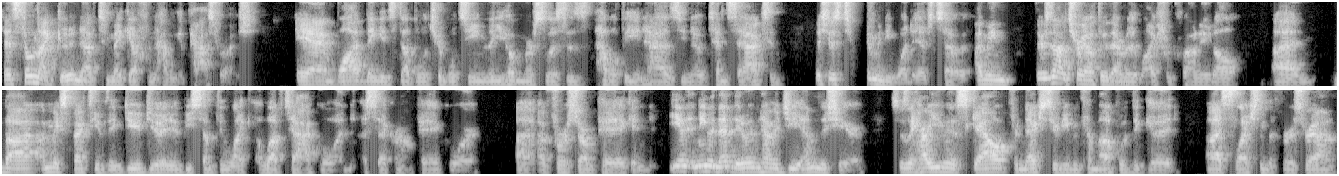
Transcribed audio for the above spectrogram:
that's still not good enough to make up for having a pass rush. And Watt then gets double, triple team. Then you hope Mercilus is healthy and has you know ten sacks and it's just too many what ifs. So I mean, there's not a trade out there that I really like for Clowney at all. Um, but I'm expecting if they do do it, it'd be something like a left tackle and a second round pick or uh, a first round pick. And even and even then, they don't even have a GM this year. So it's like, how are you going to scout for next year and even come up with a good uh, selection in the first round?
